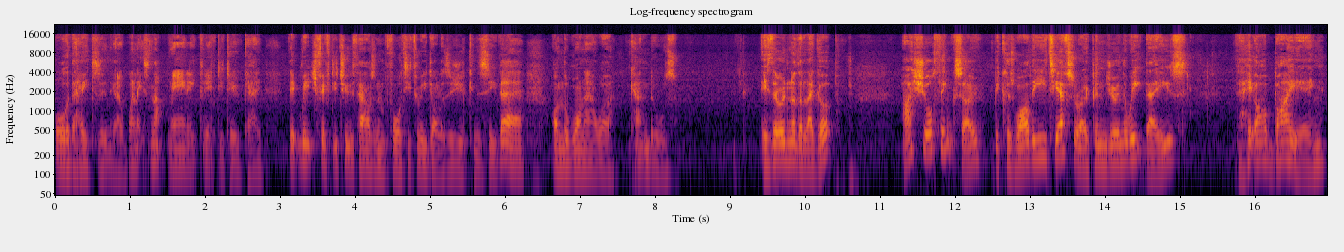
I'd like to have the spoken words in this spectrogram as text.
All the haters are going to go, well, it's not really 52k. It reached $52,043, as you can see there, on the one hour candles. Is there another leg up? I sure think so, because while the ETFs are open during the weekdays, they are buying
